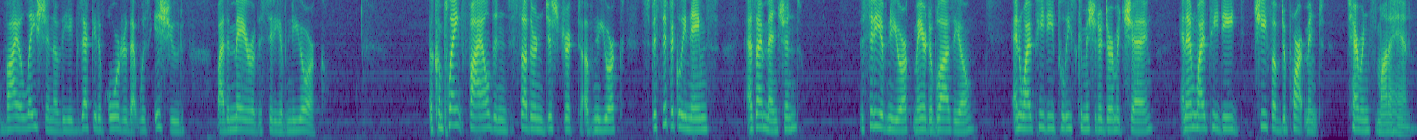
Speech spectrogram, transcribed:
violation of the executive order that was issued by the mayor of the city of New York. The complaint filed in Southern District of New York specifically names, as I mentioned, the city of New York, Mayor de Blasio, NYPD Police Commissioner Dermot Shea, and NYPD Chief of Department Terrence Monahan.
